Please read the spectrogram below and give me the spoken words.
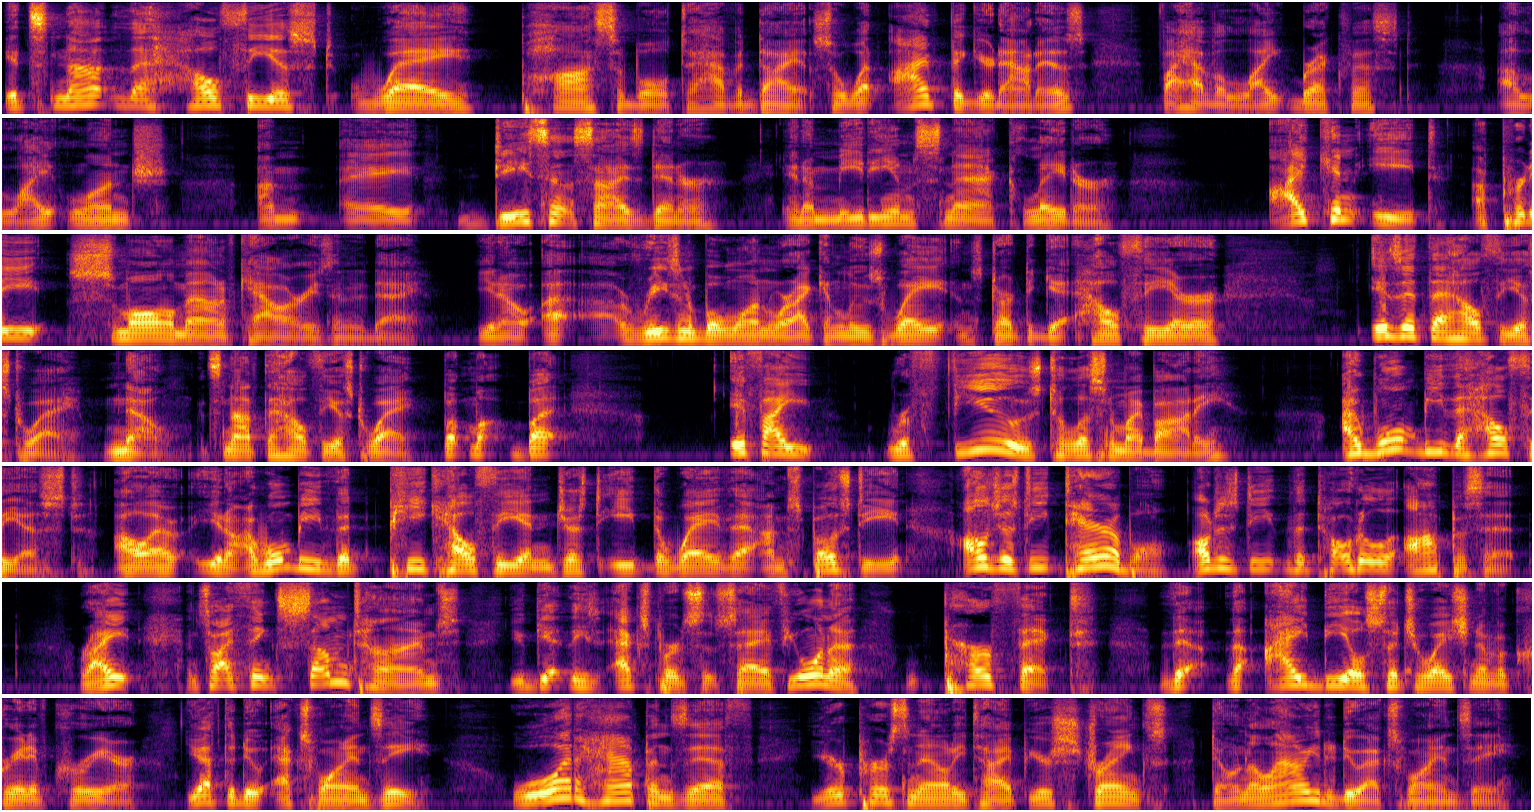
It's not the healthiest way possible to have a diet. So, what I figured out is if I have a light breakfast, a light lunch, um, a decent sized dinner, and a medium snack later, I can eat a pretty small amount of calories in a day. You know, a, a reasonable one where I can lose weight and start to get healthier. Is it the healthiest way? No, it's not the healthiest way. But but if I refuse to listen to my body I won't be the healthiest. I'll, uh, you know, I won't be the peak healthy and just eat the way that I'm supposed to eat. I'll just eat terrible. I'll just eat the total opposite, right? And so I think sometimes you get these experts that say if you want to perfect the the ideal situation of a creative career, you have to do X, Y, and Z. What happens if your personality type, your strengths don't allow you to do X, Y, and Z?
